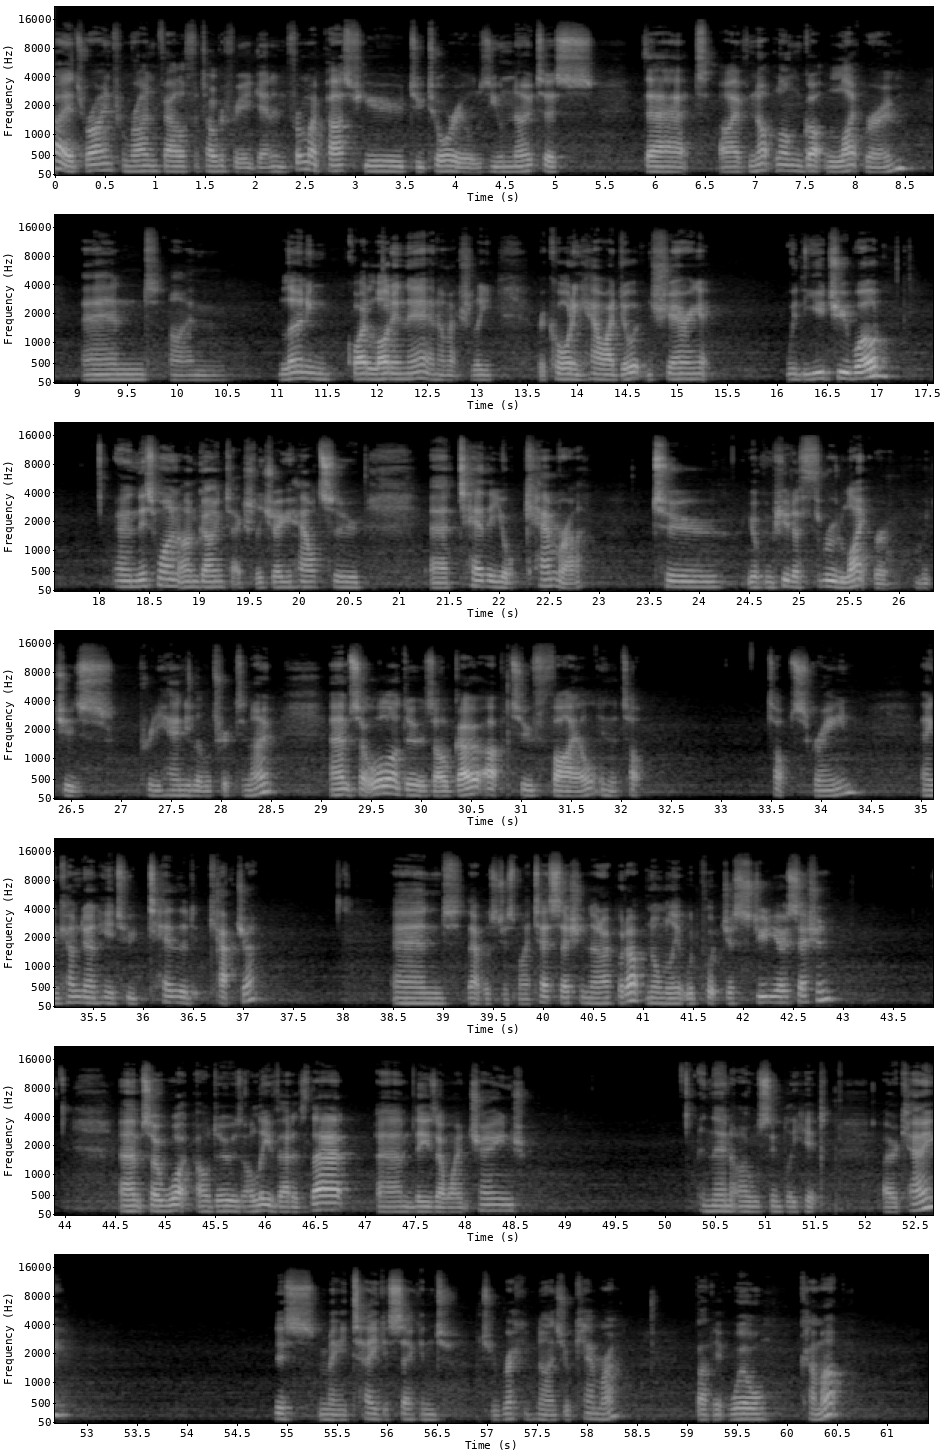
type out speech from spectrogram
Hi, it's Ryan from Ryan Fowler Photography again, and from my past few tutorials you'll notice that I've not long got Lightroom and I'm learning quite a lot in there and I'm actually recording how I do it and sharing it with the YouTube world. And this one I'm going to actually show you how to uh, tether your camera to your computer through Lightroom, which is a pretty handy little trick to know. Um, so all I'll do is I'll go up to File in the top top screen and come down here to Tethered Capture and that was just my test session that I put up. Normally it would put just Studio Session. Um, so what I'll do is I'll leave that as that. Um, these I won't change. And then I will simply hit OK. This may take a second to recognize your camera but it will come up.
